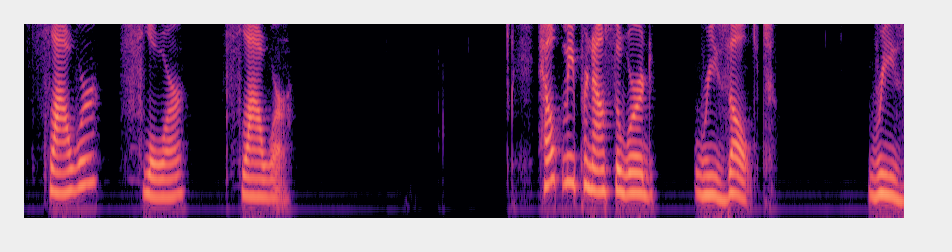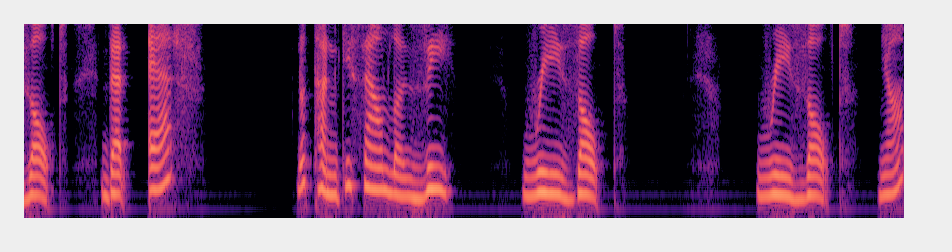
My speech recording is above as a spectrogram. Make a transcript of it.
Flower, floor, flower. Help me pronounce the word result result. That S nó thành sound là Z. Result. Result. Nhá.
